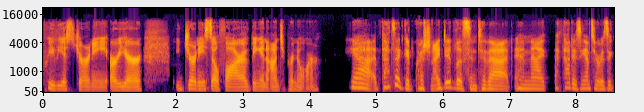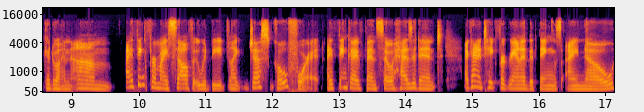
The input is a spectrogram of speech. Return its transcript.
previous journey or your journey so far of being an entrepreneur? Yeah, that's a good question. I did listen to that and I, I thought his answer was a good one. Um, I think for myself, it would be like, just go for it. I think I've been so hesitant. I kind of take for granted the things I know.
